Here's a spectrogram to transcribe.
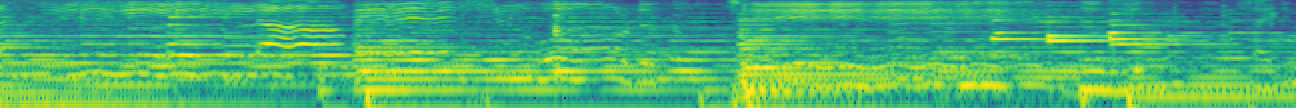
എല്ലാം യേശുവോട് ചേർന്ന് ശരി.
